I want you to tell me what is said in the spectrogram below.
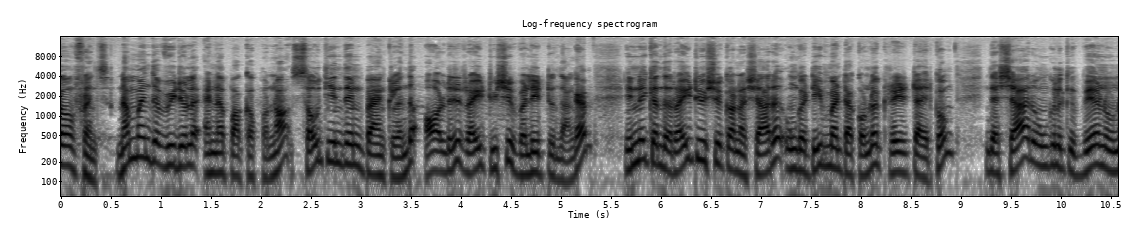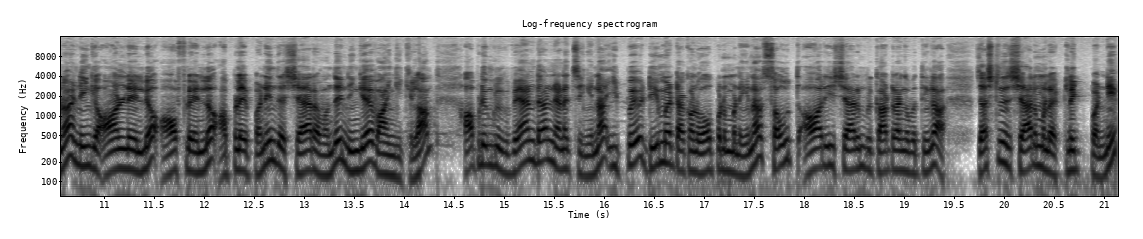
வணக்கம் ஃப்ரெண்ட்ஸ் நம்ம இந்த வீடியோவில் என்ன பார்க்க போனால் சவுத் இந்தியன் பேங்க்லேருந்து ஆல்ரெடி ரைட் இஷ்யூ வெளியிட்டிருந்தாங்க. இன்றைக்கி அந்த ரைட் இஷ்யூக்கான ஷேர் உங்கள் டிமெண்ட் அக்கௌண்ட்டில் கிரெடிட் ஆகிருக்கும் இந்த ஷேர் உங்களுக்கு வேணும்னா நீங்கள் ஆன்லைன்லையோ ஆஃப்லைன்லையோ அப்ளை பண்ணி இந்த ஷேரை வந்து நீங்கள் வாங்கிக்கலாம். அப்படி உங்களுக்கு வேண்டாம்னு நினச்சிங்கன்னா இப்போயே டிமெண்ட் அக்கௌண்ட் ஓப்பன் பண்ணிங்கன்னா சவுத் ஆரி ஷேர் காட்டுறாங்க பார்த்தீங்களா ஜஸ்ட் இந்த ஷேர் மேலே கிளிக் பண்ணி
